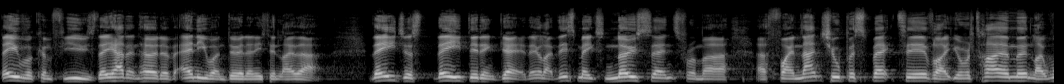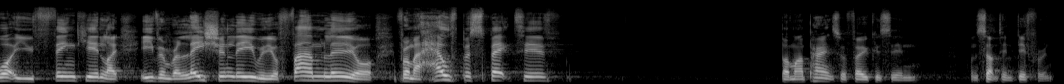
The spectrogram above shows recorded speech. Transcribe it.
they were confused. They hadn't heard of anyone doing anything like that. They just, they didn't get it. They were like, this makes no sense from a, a financial perspective, like your retirement, like what are you thinking, like even relationally with your family or from a health perspective. But my parents were focusing on something different,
